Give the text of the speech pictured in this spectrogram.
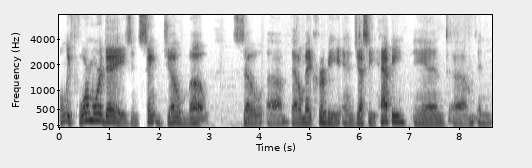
Only four more days in St. Joe Mo. So um, that'll make Herbie and Jesse happy, and um, and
